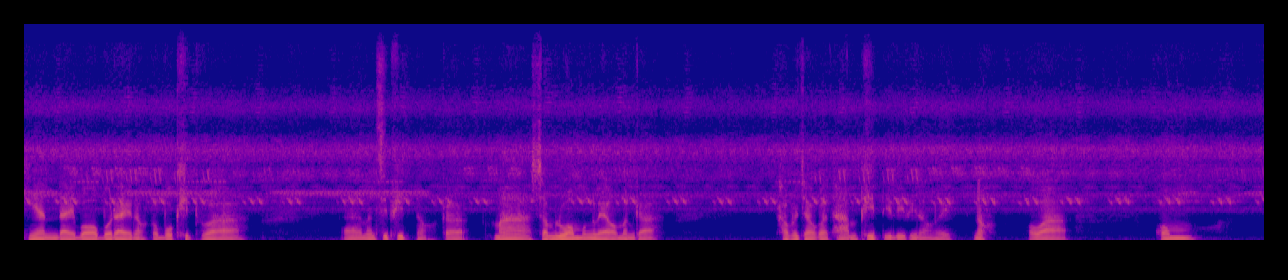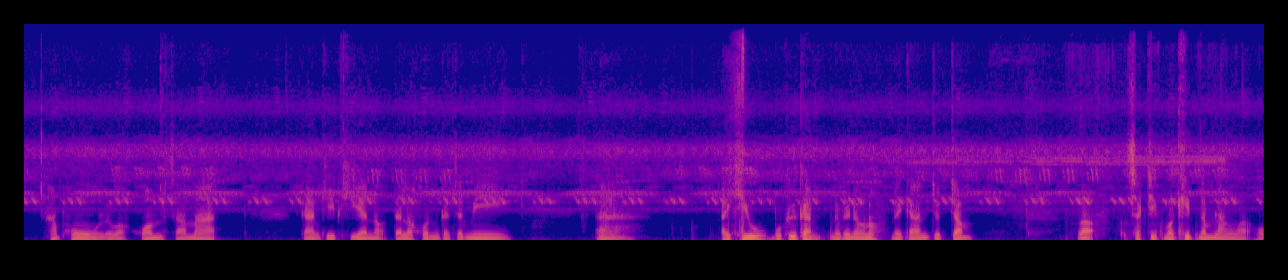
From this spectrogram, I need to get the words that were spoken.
เฮียนใดบ่บ่ใดเนาะก็บ่คิดว่า มันสิผิดเนาะก็มาสำรวมเบิ่งแล้วมันก็ข้าพเจ้าก็ถามผิดอีหลีพี่น้องเอ้ยเนาะเพราะว่าความหับหูหรือว่าความสามารถการคิดเขียนเนาะแต่ละคนก็จะมีอ่าไอคิวบ่คือกันนะพี่น้องเนาะในการจดจำแล้วสักจิกมาคิดนำลังว่าโอ้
